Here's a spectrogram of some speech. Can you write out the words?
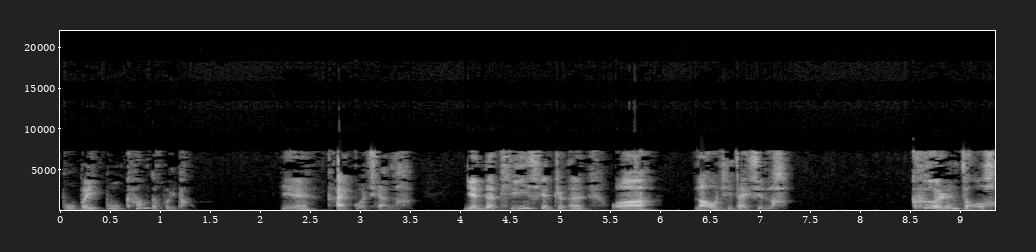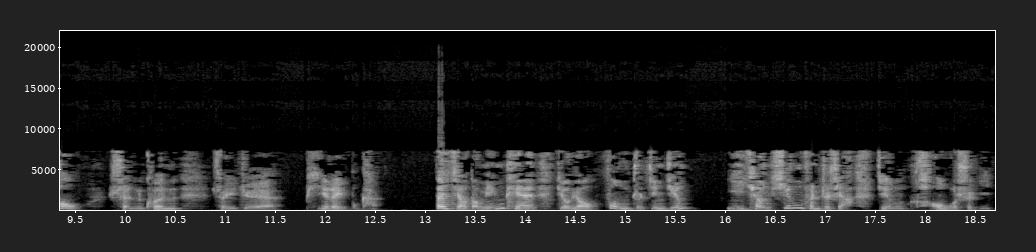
不卑不亢的回答：“您太过谦了，您的提携之恩，我牢记在心了。”客人走后，沈坤虽觉疲累不堪，但想到明天就要奉旨进京，一腔兴奋之下，竟毫无睡意。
